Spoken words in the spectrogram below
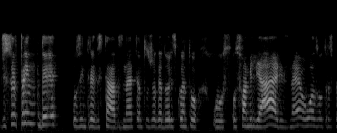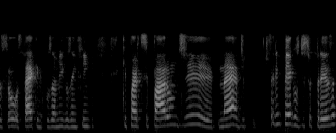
de surpreender os entrevistados, né? Tanto os jogadores quanto os, os familiares, né? Ou as outras pessoas, técnicos, amigos, enfim, que participaram de, né, de serem pegos de surpresa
